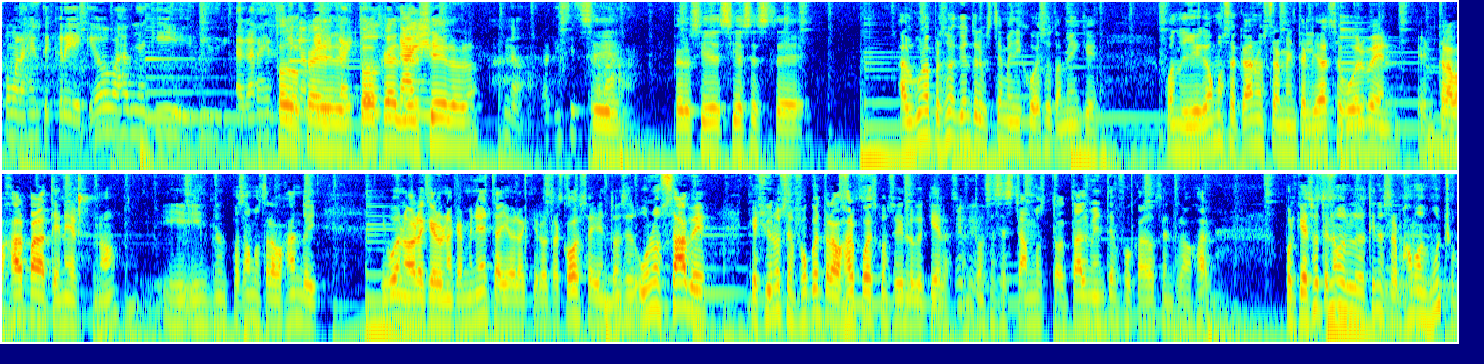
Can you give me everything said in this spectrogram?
como la gente cree, que oh, vas a venir aquí y, y agarras el Todo sueño América cae, y todo se cae del cae. cielo, ¿no? No, aquí sí se Sí, trabaja. pero sí, sí es este. Alguna persona que yo entrevisté me dijo eso también, que cuando llegamos acá nuestra mentalidad se vuelve en, en trabajar para tener, ¿no? Y, y nos pasamos trabajando y, y bueno, ahora quiero una camioneta y ahora quiero otra cosa. Y entonces uno sabe que si uno se enfoca en trabajar puedes conseguir lo que quieras. Entonces estamos totalmente enfocados en trabajar. Porque eso tenemos los latinos, trabajamos mucho.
